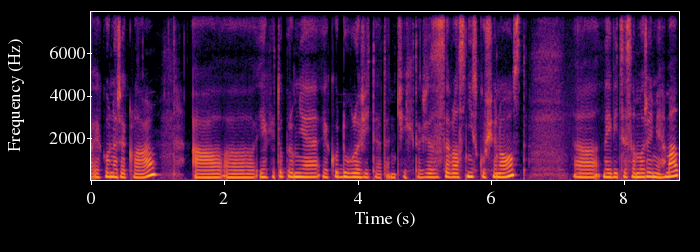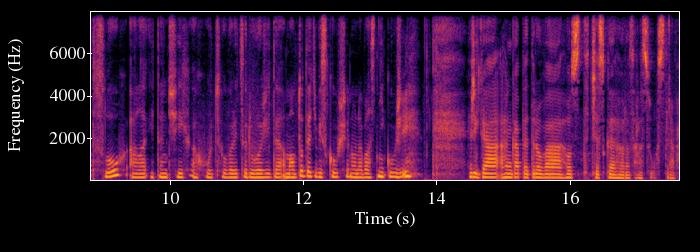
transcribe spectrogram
jako neřekla, a jak je to pro mě jako důležité ten čich. Takže zase vlastní zkušenost. Nejvíce samozřejmě hmat, sluch, ale i ten čich a chuť jsou velice důležité a mám to teď vyzkoušeno na vlastní kůži. Říká Hanka Petrová, host Českého rozhlasu Ostrava.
